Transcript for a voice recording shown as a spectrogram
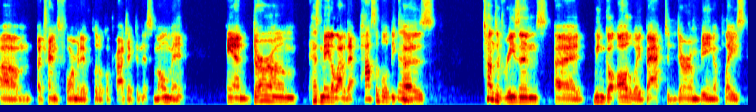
um, a transformative political project in this moment. And Durham has made a lot of that possible because mm. Tons of reasons. Uh, we can go all the way back to Durham being a place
